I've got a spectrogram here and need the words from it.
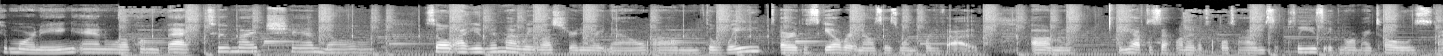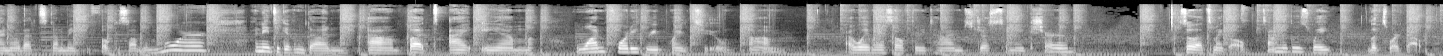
Good morning and welcome back to my channel. So I am in my weight loss journey right now. Um, the weight or the scale right now says 145. Um, you have to step on it a couple times. Please ignore my toes. I know that's gonna make you focus on them more. I need to get them done. Um, but I am 143.2. Um, I weigh myself three times just to make sure. So that's my goal. Time to lose weight. Let's work out.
